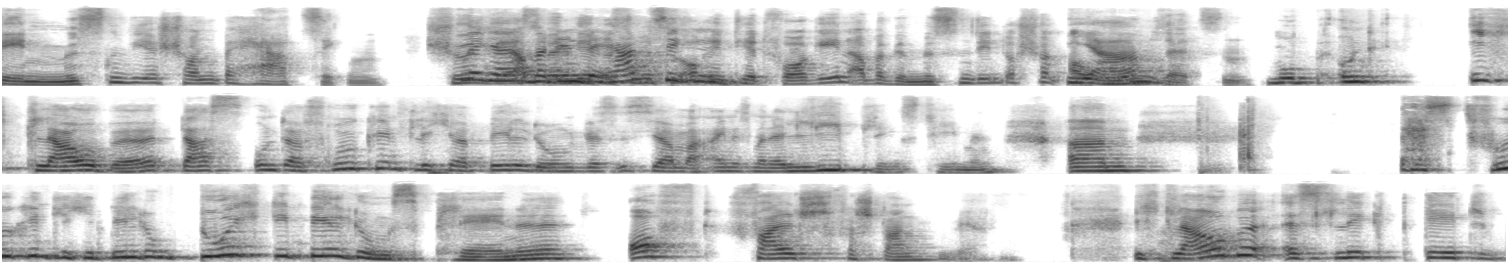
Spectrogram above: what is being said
den müssen wir schon beherzigen. Schön ja, ja, wenn wir ressourcenorientiert vorgehen, aber wir müssen den doch schon auch ja, umsetzen. Und ich glaube, dass unter frühkindlicher Bildung, das ist ja mal eines meiner Lieblingsthemen, ähm, dass frühkindliche Bildung durch die Bildungspläne oft falsch verstanden werden. Ich glaube, es liegt, geht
